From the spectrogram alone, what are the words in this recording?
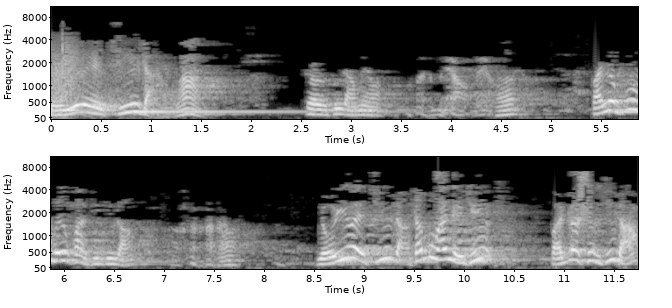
有一位局长啊，这儿有局长没有？没有没有，啊，反正不是文化局局长 啊。有一位局长，咱不管哪局，反正是个局长。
